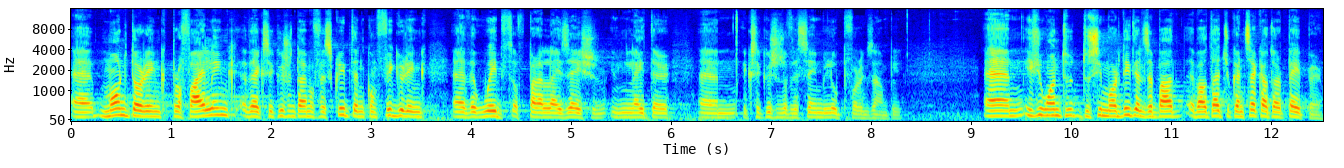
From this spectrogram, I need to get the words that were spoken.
uh, monitoring, profiling the execution time of a script and configuring uh, the width of parallelization in later um, executions of the same loop, for example. And if you want to, to see more details about, about that, you can check out our paper.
